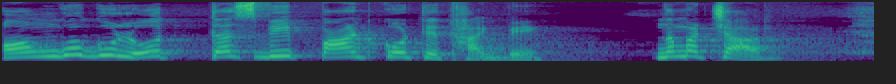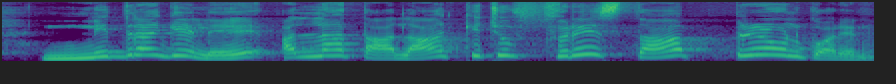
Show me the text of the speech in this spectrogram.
অঙ্গগুলো তসবি পাঠ করতে থাকবে। নাম্বার চার নিদ্রা গেলে আল্লাহ তালা কিছু ফেরেস্তা প্রেরণ করেন,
